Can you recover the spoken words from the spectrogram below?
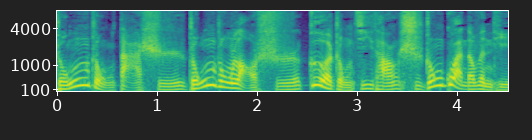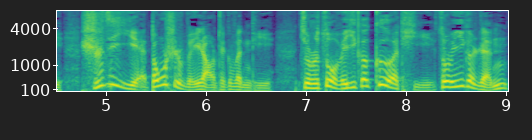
种种大师、种种老师、各种鸡汤始终灌的问题，实际也都是围绕这个问题：就是作为一个个体，作为一个人，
